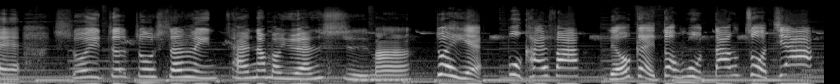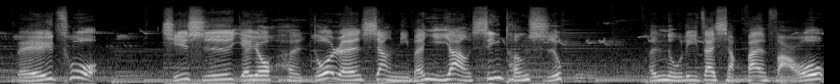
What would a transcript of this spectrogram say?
对，所以这座森林才那么原始吗？对耶，不开发，留给动物当作家。没错，其实也有很多人像你们一样心疼石虎，很努力在想办法哦。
